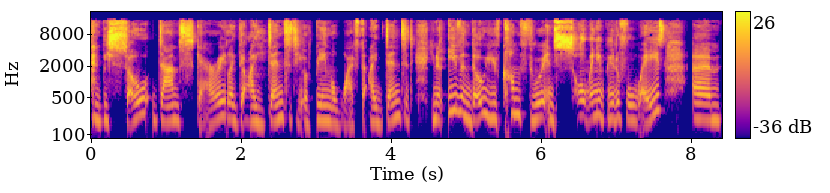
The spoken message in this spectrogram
can be so damn scary. Like the identity of being a wife, the identity, you know, even though you've come through it in so many beautiful ways, um,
